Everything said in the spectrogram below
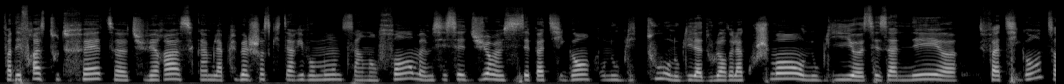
enfin des phrases toutes faites, euh, tu verras, c'est quand même la plus belle chose qui t'arrive au monde, c'est un enfant, même si c'est dur, même si c'est fatigant, on oublie tout, on oublie la douleur de l'accouchement, on oublie euh, ces années euh, fatigantes.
